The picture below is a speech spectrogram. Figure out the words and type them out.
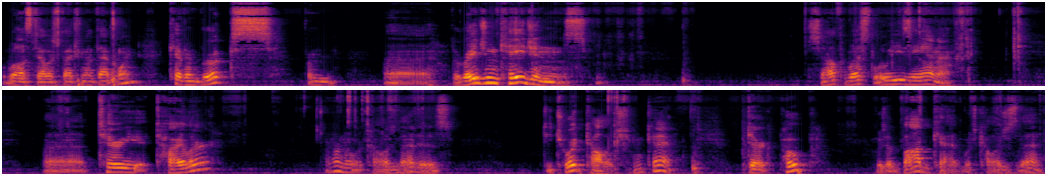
a well-established veteran at that point. Kevin Brooks from uh, the Raging Cajuns, Southwest Louisiana. Uh, Terry Tyler. I don't know what college that is. Detroit College. Okay. Derek Pope, who's a Bobcat. Which college is that?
